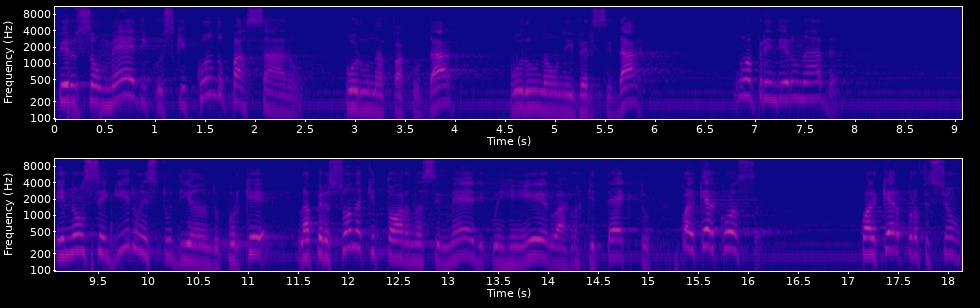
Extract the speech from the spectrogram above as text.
Pero são médicos que quando passaram por uma faculdade, por uma universidade, não aprenderam nada. E não seguiram estudando, porque a pessoa que torna-se médico, engenheiro, arquiteto, qualquer coisa, qualquer profissão,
